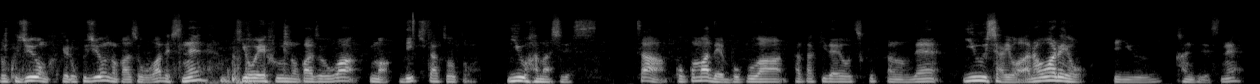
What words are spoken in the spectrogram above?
64×64 の画像がですね、清江風の画像が今できたぞという話です。さあ、ここまで僕は叩き台を作ったので、勇者よ現れよっていう感じですね。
